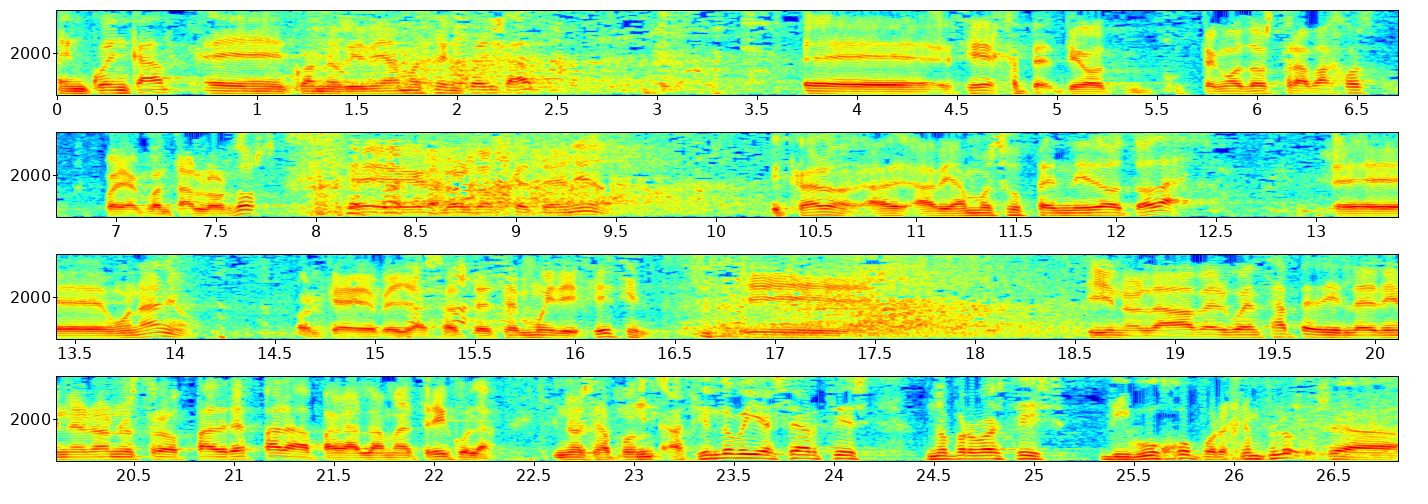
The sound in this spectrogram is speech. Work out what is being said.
En Cuenca, eh, cuando vivíamos en Cuenca, eh, sí, es que te- digo, tengo dos trabajos, voy a contar los dos, eh, los dos que he tenido. Y claro, ha- habíamos suspendido todas, eh, un año, porque Bellas Artes es muy difícil. Y, y nos daba vergüenza pedirle dinero a nuestros padres para pagar la matrícula. Y nos apun- Haciendo Bellas Artes, ¿no probasteis dibujo, por ejemplo? O sea,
